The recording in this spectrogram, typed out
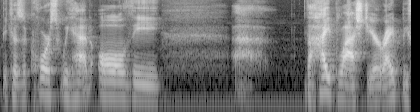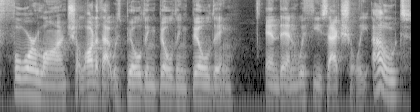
Because of course we had all the uh, the hype last year, right? Before launch, a lot of that was building, building, building, and then with these actually out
